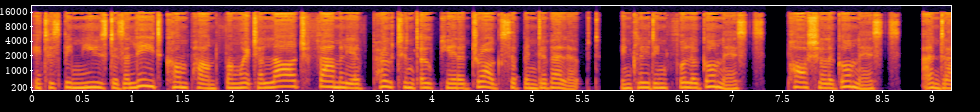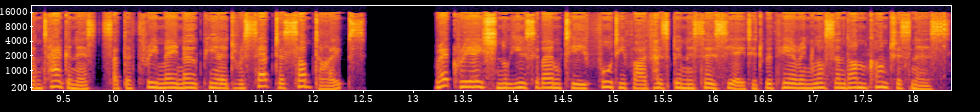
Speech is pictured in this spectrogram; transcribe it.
It has been used as a lead compound from which a large family of potent opioid drugs have been developed, including full agonists, partial agonists, and antagonists at the three main opioid receptor subtypes. Recreational use of MT45 has been associated with hearing loss and unconsciousness.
